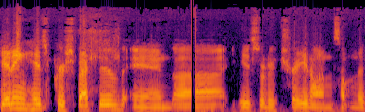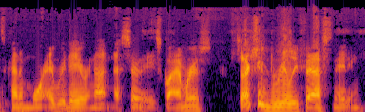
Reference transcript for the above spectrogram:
getting his perspective and uh, his sort of trade on something that's kind of more everyday or not necessarily as glamorous. It's actually really fascinating,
